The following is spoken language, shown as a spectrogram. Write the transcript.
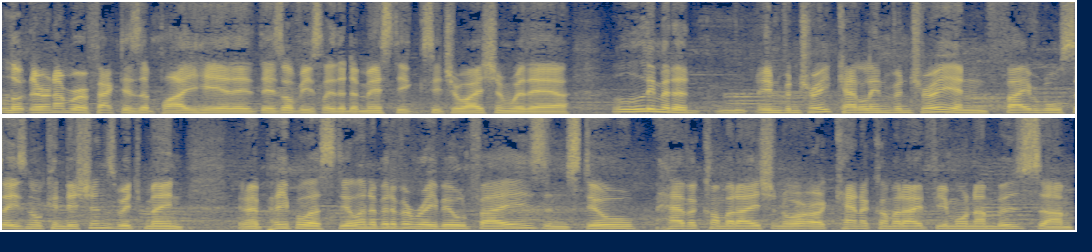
look, there are a number of factors at play here. There's obviously the domestic situation with our limited inventory, cattle inventory, and favourable seasonal conditions, which mean you know people are still in a bit of a rebuild phase and still have accommodation or, or can accommodate a few more numbers. Um,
